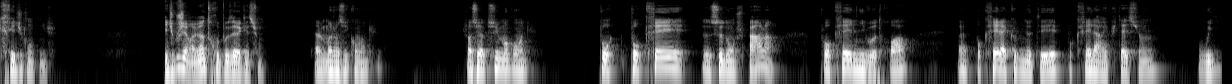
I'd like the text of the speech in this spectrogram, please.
créer du contenu? Et du coup, j'aimerais bien te reposer la question. Euh, moi, j'en suis convaincu. J'en suis absolument convaincu pour, pour créer euh, ce dont je parle, pour créer le niveau 3, euh, pour créer la communauté, pour créer la réputation, oui,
